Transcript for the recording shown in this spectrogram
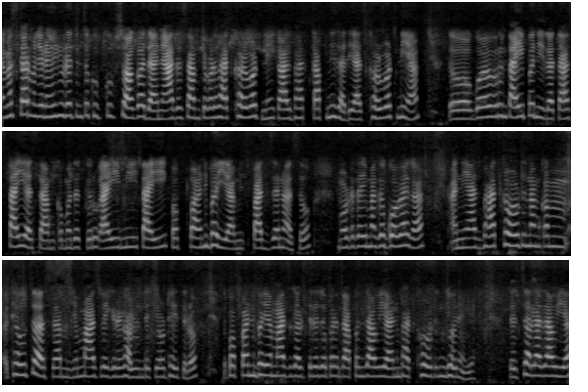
नमस्कार म्हणजे नवीन व्हिडिओ तुमचं खूप खूप स्वागत आहे. आणि आज असं आमच्याकडे भात खळवट नाही काल भात कापणी झाली आज खळवट नाही तर गोव्यावरून ताई पण येईल तर आज ताई असं आमका मदत करू. आई मी ताई पप्पा आणि भैया आम्ही पाच जण असो. मोठा ताई माझं गोव्या का आणि आज भात खळवटून आमका ठेवचं असं म्हणजे माज वगैरे घालून त्याच्यावर ठेवतलो. तर पप्पा आणि भैया माज घालतले तोपर्यंत आपण जाऊया आणि भात खळवटून घेऊन येऊया. तर चला जाऊया.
